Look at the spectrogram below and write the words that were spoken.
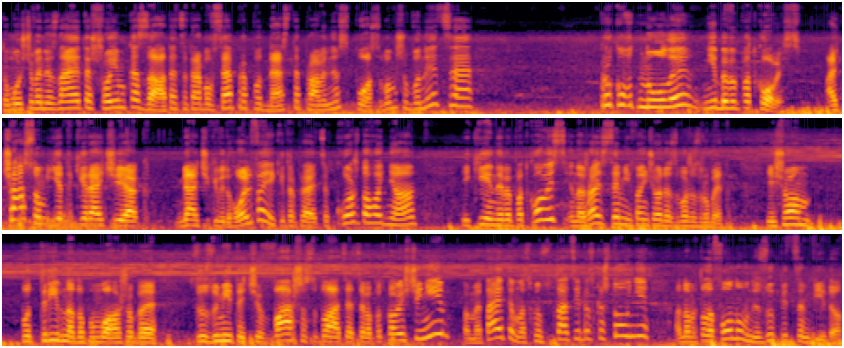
тому що ви не знаєте, що їм казати. Це треба все преподнести правильним способом, щоб вони це проковтнули, ніби випадковість. А часом є такі речі, як м'ячики від гольфа, які трапляються кожного дня, які не випадковість, і, на жаль, з цим ніхто нічого не зможе зробити. Якщо вам потрібна допомога, щоб зрозуміти, чи ваша ситуація це випадковість чи ні, пам'ятайте, у нас консультації безкоштовні, а номер телефону внизу під цим відео.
